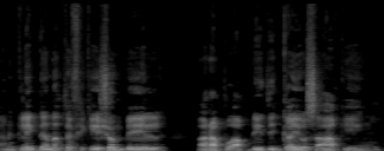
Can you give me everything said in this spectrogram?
and click the notification bell para po updated kayo sa aking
